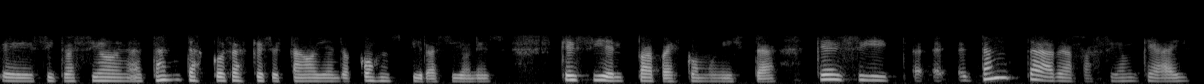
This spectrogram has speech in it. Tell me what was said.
eh, situaciones, tantas cosas que se están oyendo, conspiraciones, que si el Papa es comunista, que si eh, eh, tanta aberración que hay,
